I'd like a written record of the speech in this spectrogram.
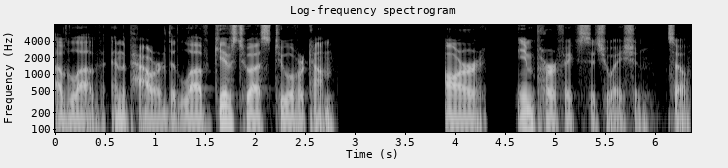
of love and the power that love gives to us to overcome our imperfect situation. So,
